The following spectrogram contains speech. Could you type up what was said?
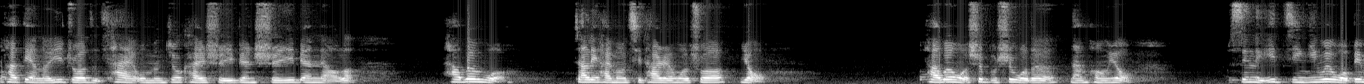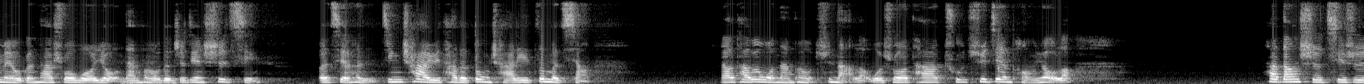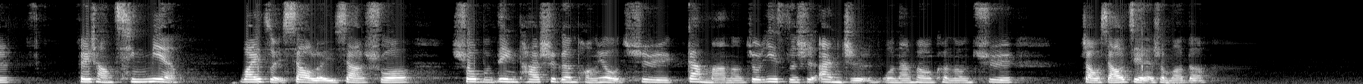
他点了一桌子菜，我们就开始一边吃一边聊了。他问我家里还有没有其他人，我说有。他问我是不是我的男朋友。心里一惊，因为我并没有跟他说我有男朋友的这件事情，而且很惊诧于他的洞察力这么强。然后他问我男朋友去哪了，我说他出去见朋友了。他当时其实非常轻蔑，歪嘴笑了一下，说说不定他是跟朋友去干嘛呢？就意思是暗指我男朋友可能去找小姐什么的。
